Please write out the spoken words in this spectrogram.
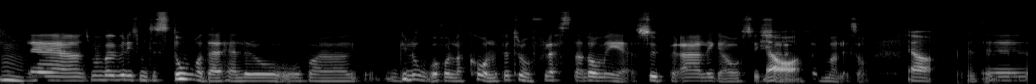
Mm. Eh, så man behöver liksom inte stå där heller och, och bara glo och hålla koll. För jag tror de flesta de är superärliga och swishar Ja. hemma liksom. Ja, precis. Eh,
